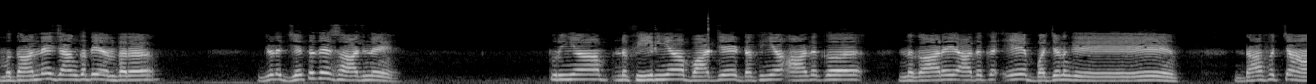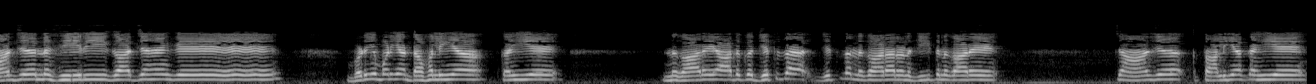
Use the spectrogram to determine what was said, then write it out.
ਮੈਦਾਨੇ ਜੰਗ ਦੇ ਅੰਦਰ ਜਿਹੜੇ ਜਿੱਤ ਦੇ ਸਾਜ਼ ਨੇ, ਤੁਰੀਆਂ, ਨਫੀਰੀਆਂ, ਬਾਜੇ, ਡਫੀਆਂ ਆਦਿਕ, ਨਗਾਰੇ ਆਦਿਕ ਇਹ ਵੱਜਣਗੇ। ਡਫ ਝਾਂਜ ਨਫੀਰੀ ਗੱਜਣਗੇ ਬੜੀਆਂ ਬੜੀਆਂ ਡਫਲੀਆਂ ਕਹੀਏ, ਨਗਾਰੇ ਆਦਿਕ ਜਿੱਤ ਦਾ ਜਿੱਤ ਦਾ ਨਗਾਰਾ, ਰਣਜੀਤ ਨਗਾਰੇ ਝਾਂਜ, ਤਾਲੀਆਂ ਕਹੀਏ,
